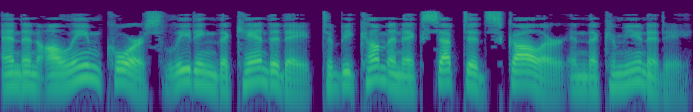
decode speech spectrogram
and an Alim course leading the candidate to become an accepted scholar in the community.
